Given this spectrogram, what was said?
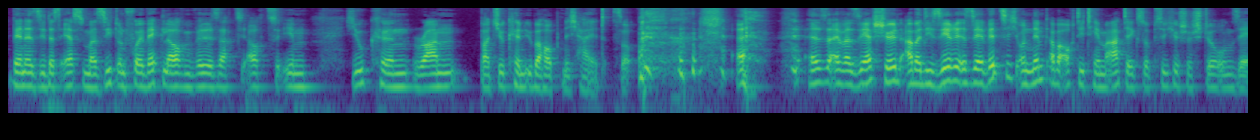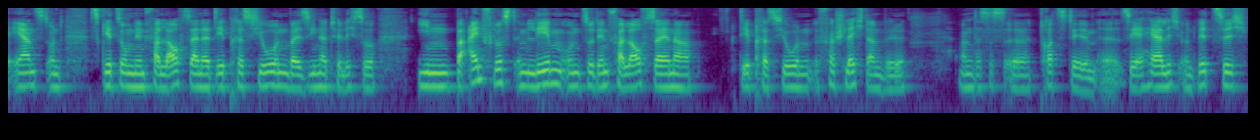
wenn er sie das erste Mal sieht und vorher weglaufen will, sagt sie auch zu ihm, you can run, but you can überhaupt nicht hide. So. Es ist einfach sehr schön, aber die Serie ist sehr witzig und nimmt aber auch die Thematik, so psychische Störungen, sehr ernst. Und es geht so um den Verlauf seiner Depression, weil sie natürlich so ihn beeinflusst im Leben und so den Verlauf seiner Depression verschlechtern will. Und das ist äh, trotzdem äh, sehr herrlich und witzig.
